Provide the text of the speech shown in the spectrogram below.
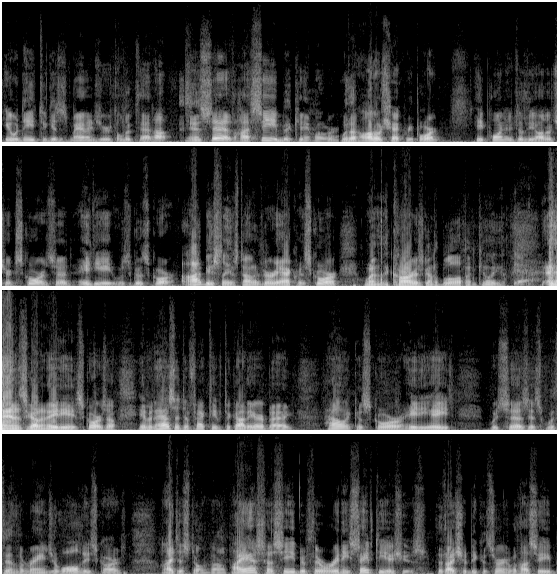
he would need to get his manager to look that up. Instead, Hasib came over with an auto check report. He pointed to the auto check score and said 88 was a good score. Obviously, it's not a very accurate score when the car is going to blow up and kill you. Yeah. and it's got an 88 score. So if it has a defective Takata airbag, how it could score 88, which says it's within the range of all these cars, I just don't know. I asked Hasib if there were any safety issues that I should be concerned with. Hasib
